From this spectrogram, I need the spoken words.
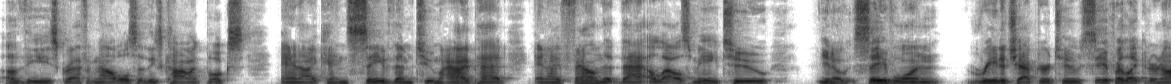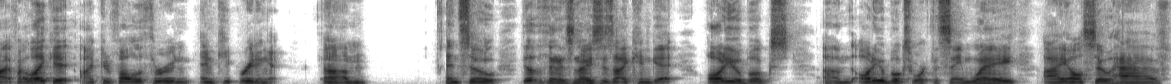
of these graphic novels, of these comic books, and I can save them to my iPad. And I found that that allows me to, you know, save one, read a chapter or two, see if I like it or not. If I like it, I can follow through and, and keep reading it. Um, And so the other thing that's nice is I can get audiobooks. Um, the audiobooks work the same way. I also have,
